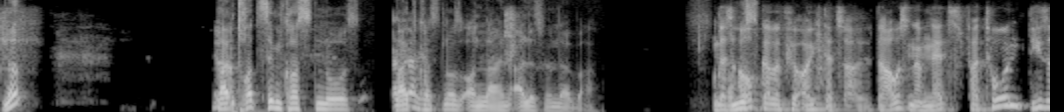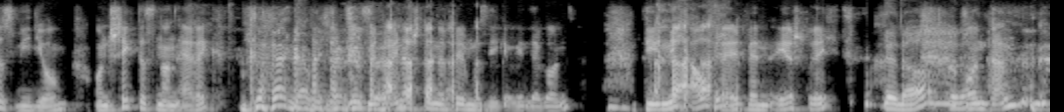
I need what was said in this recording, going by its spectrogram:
Ne? Ja. Bleibt trotzdem kostenlos, bleibt danke. kostenlos online, alles wunderbar. Und das muss- Aufgabe für euch da draußen am Netz, vertont dieses Video und schickt es an Eric mit äh, einer Stunde Filmmusik im Hintergrund, die nicht auffällt, wenn er spricht. Genau. genau. Und dann,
